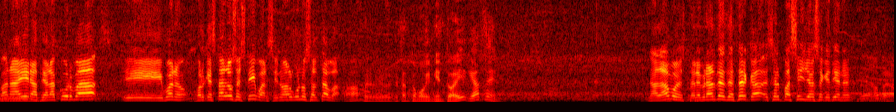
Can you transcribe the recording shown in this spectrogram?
Van a ir hacia la curva y bueno, porque están los stewards, si no alguno saltaba. Ah, pero qué tanto movimiento ahí, ¿qué hacen? Nada, pues celebrar desde cerca, es el pasillo ese que tienen. Mira, no, pero,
